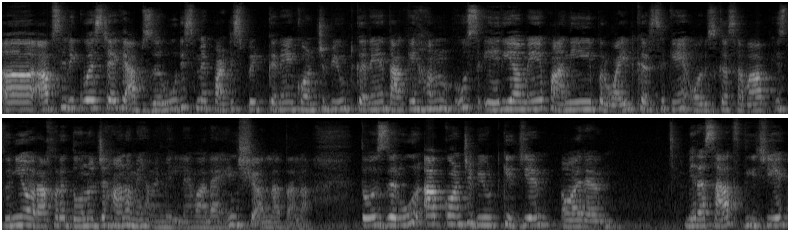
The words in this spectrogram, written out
आपसे रिक्वेस्ट है कि आप ज़रूर इसमें पार्टिसिपेट करें कंट्रीब्यूट करें ताकि हम उस एरिया में पानी प्रोवाइड कर सकें और इसका सवाब इस दुनिया और आखिरत दोनों जहानों में हमें मिलने वाला है इनशाला ताला। तो ज़रूर आप कंट्रीब्यूट कीजिए और मेरा साथ दीजिए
